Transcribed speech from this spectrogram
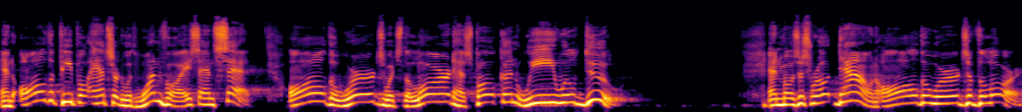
and all the people answered with one voice and said, all the words which the Lord has spoken, we will do. And Moses wrote down all the words of the Lord.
